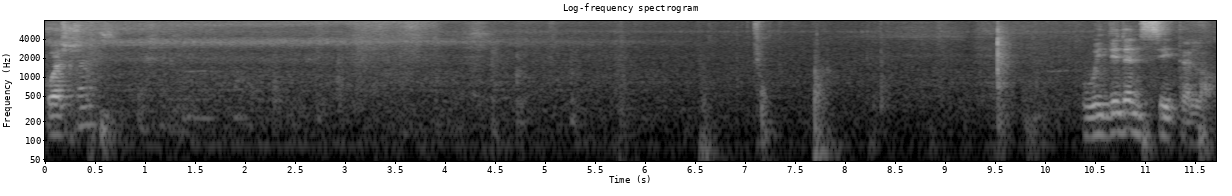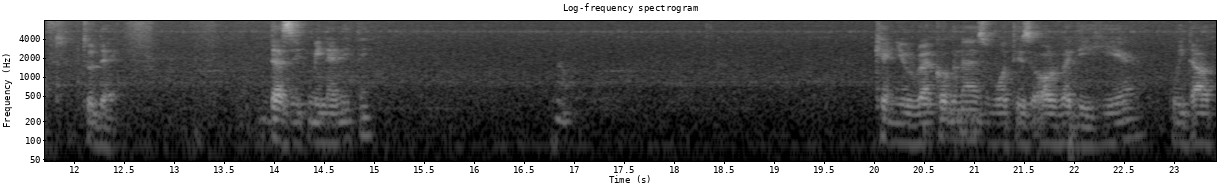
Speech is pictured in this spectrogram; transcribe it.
questions? We didn't sit a lot today. Does it mean anything? No. Can you recognize what is already here without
